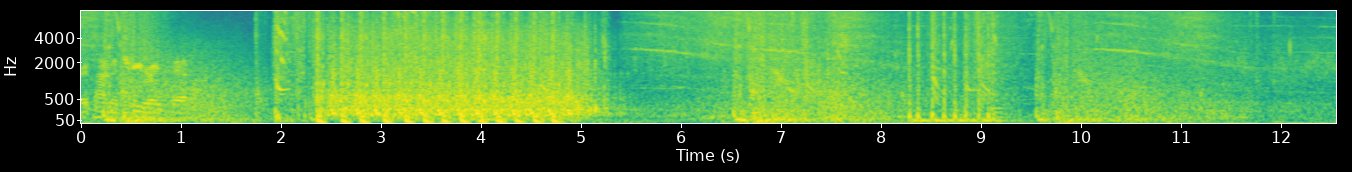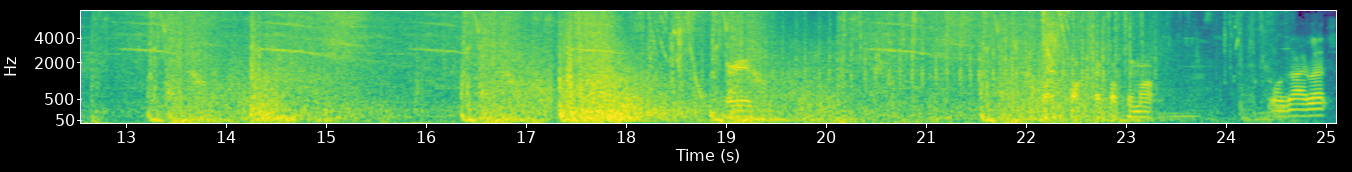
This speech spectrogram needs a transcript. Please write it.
Right behind the tree right there. Fuck, I fucked him up. One guy left.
